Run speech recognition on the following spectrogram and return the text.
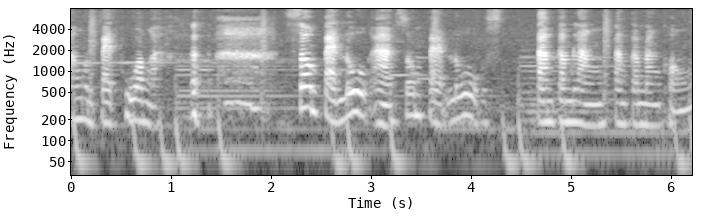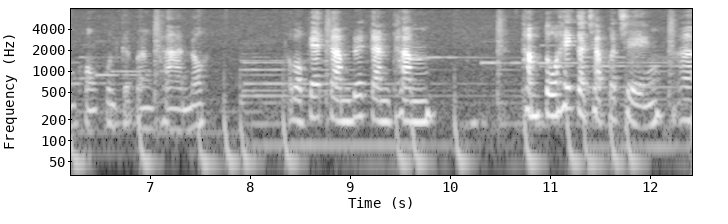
องุ่นแปดพวงอะ ส้มแปดลูก อะ ส้มแปดลูก ตามกำลัง ตามกำลังของของคนเกิดวันอังคารเนาะเขาบอกแก้กรรมด้วยการทำทำตัวให้กระฉับกระเฉง อ่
